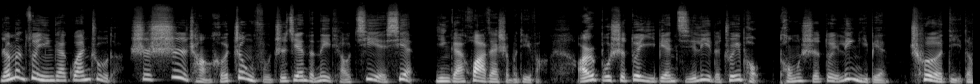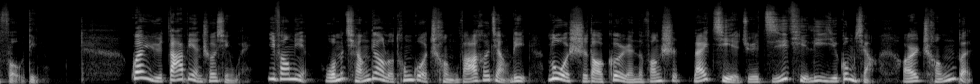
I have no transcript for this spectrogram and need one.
人们最应该关注的是市场和政府之间的那条界限应该画在什么地方，而不是对一边极力的追捧，同时对另一边彻底的否定。关于搭便车行为。一方面，我们强调了通过惩罚和奖励落实到个人的方式来解决集体利益共享而成本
